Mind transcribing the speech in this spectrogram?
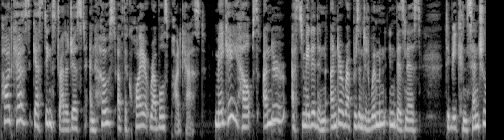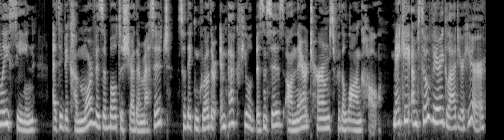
podcast guesting strategist, and host of the Quiet Rebels podcast. Mai-kee helps underestimated and underrepresented women in business to be consensually seen as they become more visible to share their message so they can grow their impact fueled businesses on their terms for the long haul. Mai-kee, I'm so very glad you're here.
